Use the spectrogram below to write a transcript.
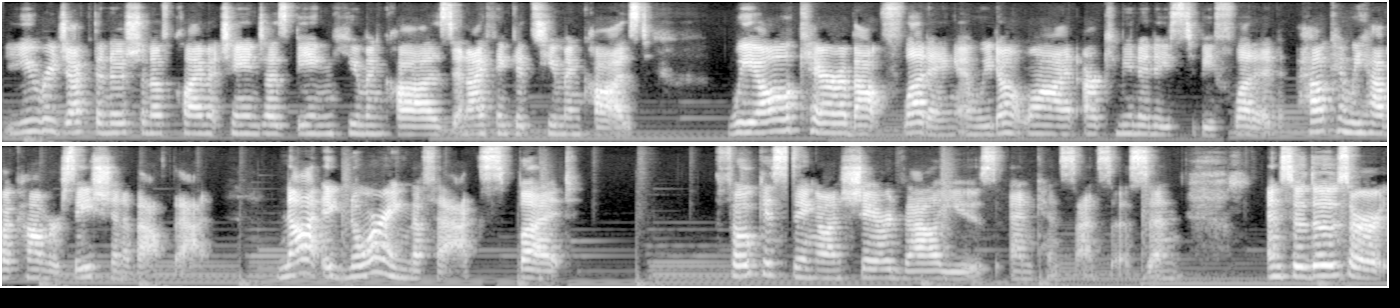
you reject the notion of climate change as being human caused, and I think it's human caused we all care about flooding and we don't want our communities to be flooded. How can we have a conversation about that? Not ignoring the facts, but focusing on shared values and consensus. And and so those are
